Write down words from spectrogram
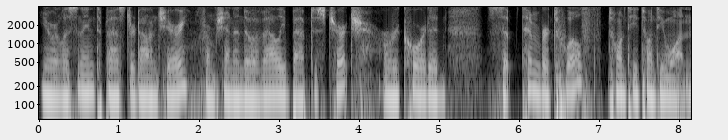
You are listening to Pastor Don Cherry from Shenandoah Valley Baptist Church, recorded September 12th, 2021.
